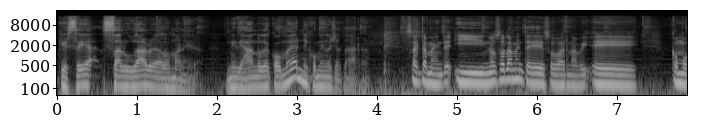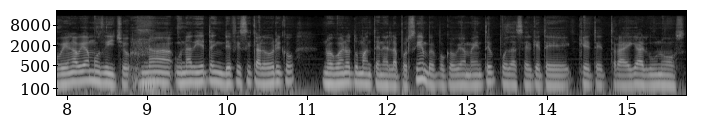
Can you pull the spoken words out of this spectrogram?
que sea saludable de las dos maneras. Ni dejando de comer ni comiendo chatarra. Exactamente. Y no solamente eso, Barnaby. eh, como bien habíamos dicho, una, una dieta en déficit calórico no es bueno tú mantenerla por siempre, porque obviamente puede hacer que te, que te traiga algunos,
